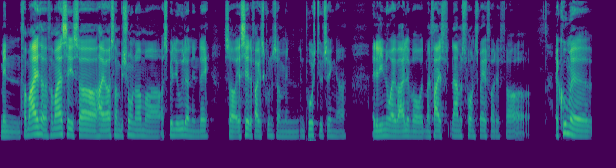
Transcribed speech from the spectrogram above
Men for mig, for mig at se, så har jeg også ambitioner om at, at spille i udlandet en dag, så jeg ser det faktisk kun som en, en positiv ting, og at det lige nu er i Vejle, hvor man faktisk nærmest får en smag for det, for at kunne med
